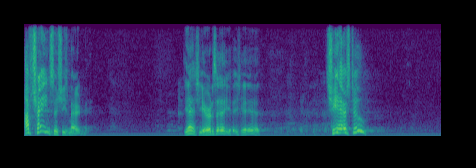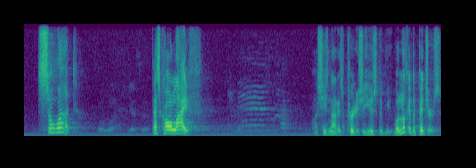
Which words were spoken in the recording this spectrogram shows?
I've changed since she's married me. Yeah, she heard her say that. Yeah, she has. She has too. So what? That's called life. Well, she's not as pretty as she used to be. Well, look at the pictures.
